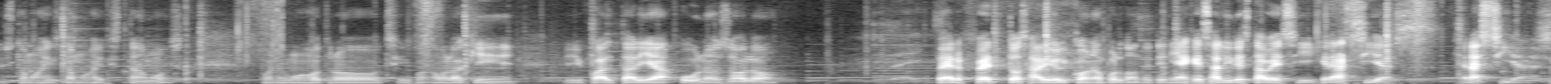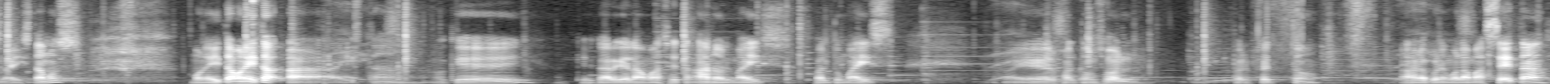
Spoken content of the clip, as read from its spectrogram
estamos, ahí estamos, ahí estamos. Ponemos otro, sí, pongámoslo aquí. Y faltaría uno solo. Perfecto, salió el cono por donde tenía que salir esta vez. Y gracias, gracias. Ahí estamos. Monedita, monedita. Ahí está, ok. Que cargue la maceta. Ah, no, el maíz. Falta un maíz. A ver, falta un sol. Perfecto. Ahora ponemos la maceta.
